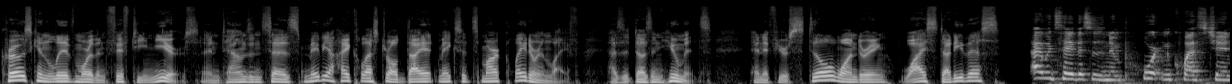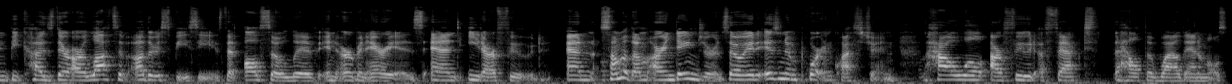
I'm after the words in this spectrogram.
Crows can live more than 15 years, and Townsend says maybe a high cholesterol diet makes its mark later in life, as it does in humans. And if you're still wondering why study this, I would say this is an important question because there are lots of other species that also live in urban areas and eat our food. And some of them are endangered. So it is an important question. How will our food affect the health of wild animals?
